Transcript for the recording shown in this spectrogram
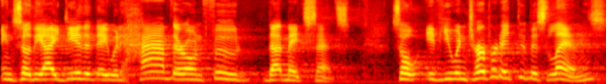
And so the idea that they would have their own food that makes sense. So if you interpret it through this lens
